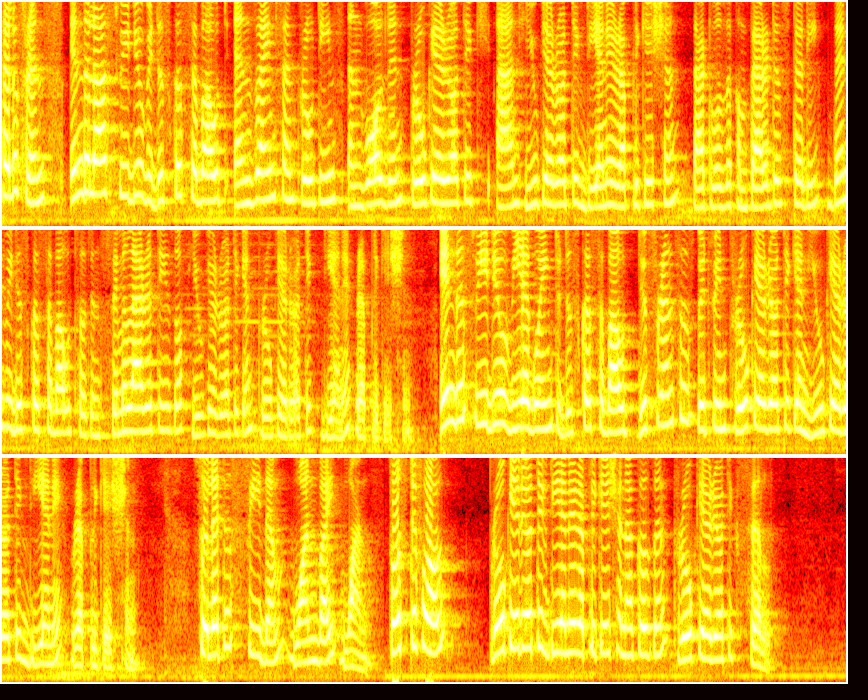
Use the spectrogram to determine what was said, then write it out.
Hello friends, in the last video we discussed about enzymes and proteins involved in prokaryotic and eukaryotic DNA replication. That was a comparative study. Then we discussed about certain similarities of eukaryotic and prokaryotic DNA replication. In this video we are going to discuss about differences between prokaryotic and eukaryotic DNA replication. So let us see them one by one. First of all, Prokaryotic DNA replication occurs in prokaryotic cell.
